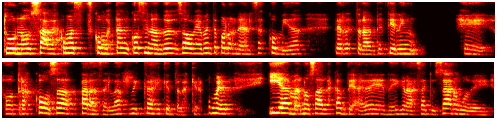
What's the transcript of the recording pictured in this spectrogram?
tú no sabes cómo, es- cómo están cocinando. O sea, obviamente por lo general esas comidas de restaurantes tienen eh, otras cosas para hacerlas ricas y que te las quieras comer. Y además no sabes la cantidad de, de grasa que usaron o de...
